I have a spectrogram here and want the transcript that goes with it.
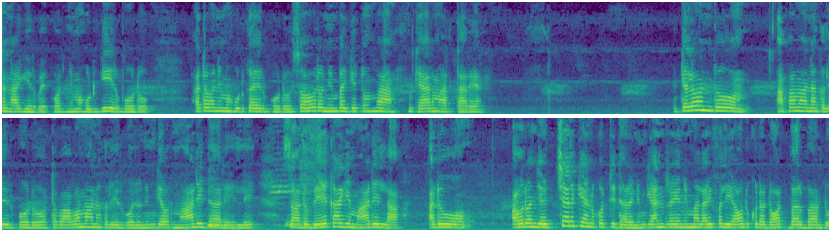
ಚೆನ್ನಾಗಿರಬೇಕು, ಅದು ನಿಮ್ಮ ಹುಡುಗಿ ಇರ್ಬೋದು ಅಥವಾ ನಿಮ್ಮ ಹುಡುಗ ಇರ್ಬೋದು. ಸೊ ಅವರು ನಿಮ್ಮ ಬಗ್ಗೆ ತುಂಬ ಕೇರ್ ಮಾಡ್ತಾರೆ. ಕೆಲವೊಂದು ಅಪಮಾನಗಳಿರ್ಬೋದು ಅಥವಾ ಅವಮಾನಗಳಿರ್ಬೋದು ನಿಮಗೆ ಅವ್ರು ಮಾಡಿದ್ದಾರೆ ಇಲ್ಲಿ. ಸೊ ಅದು ಬೇಕಾಗಿ ಮಾಡಿಲ್ಲ. ಅದು ಅವರೊಂದು ಎಚ್ಚರಿಕೆಯನ್ನು ಕೊಟ್ಟಿದ್ದಾರೆ ನಿಮಗೆ. ಅಂದರೆ ನಿಮ್ಮ ಲೈಫಲ್ಲಿ ಯಾವುದು ಕೂಡ ಡಾಟ್ ಬರಬಾರ್ದು.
